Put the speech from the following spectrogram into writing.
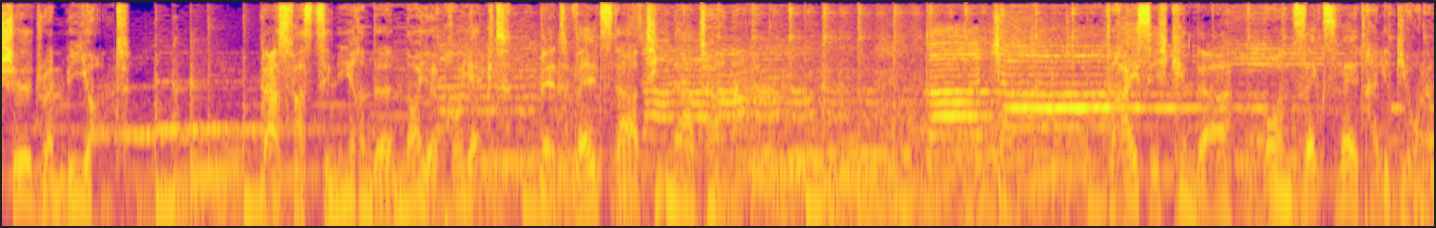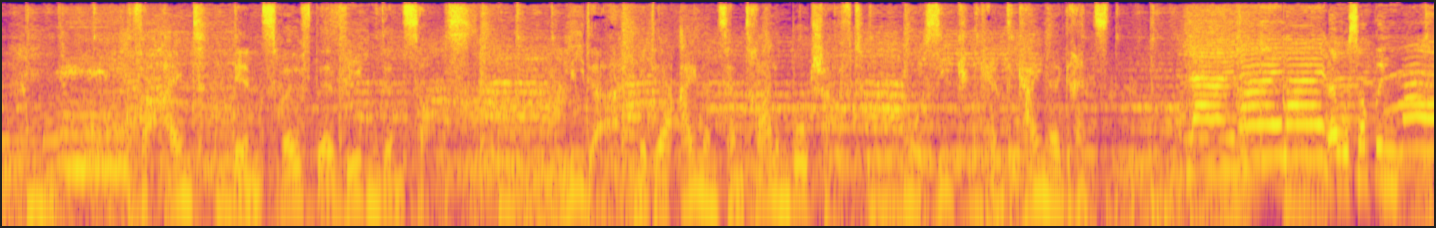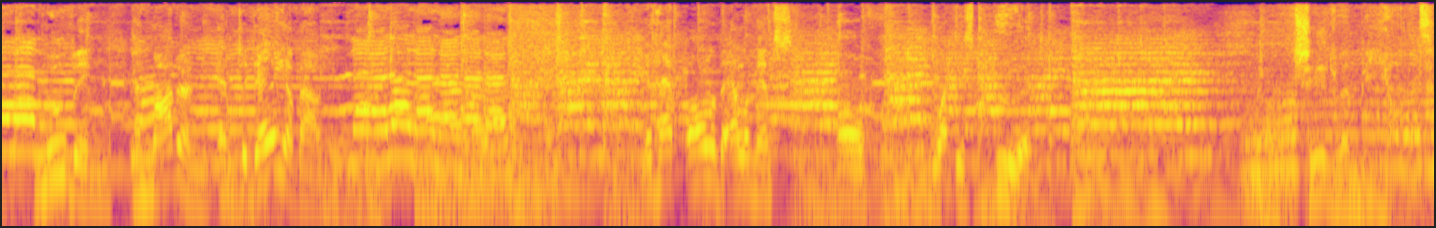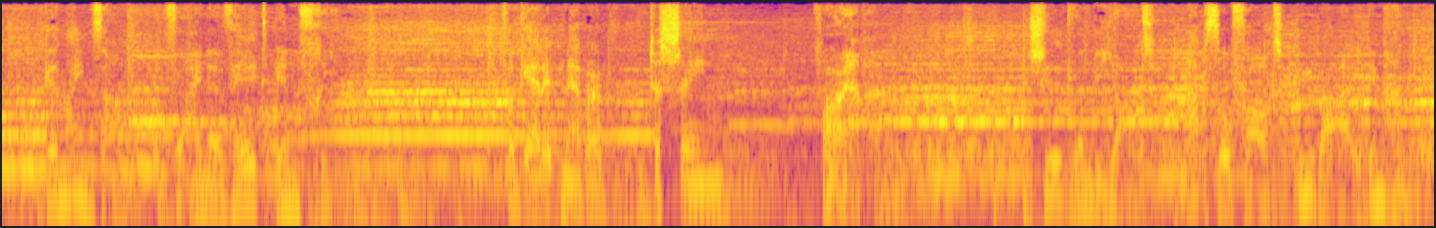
Children Beyond. Das faszinierende neue Projekt mit Weltstar Tina Turner. 30 Kinder und sechs Weltreligionen. Vereint in zwölf bewegenden Songs. Lieder mit der einen zentralen Botschaft. Musik kennt keine Grenzen. There was something moving and modern and today about it. It had all of the elements of what is good. Children Beyond. Gemeinsam für eine Welt in Frieden. Forget it never to sing forever. Children Beyond. Ab sofort überall im Handel.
